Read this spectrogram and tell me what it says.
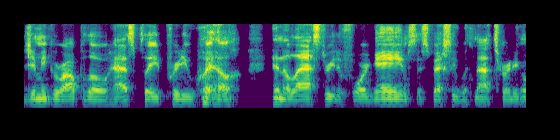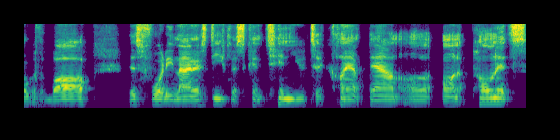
Jimmy Garoppolo has played pretty well in the last three to four games, especially with not turning over the ball. This 49ers defense continued to clamp down on, on opponents,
